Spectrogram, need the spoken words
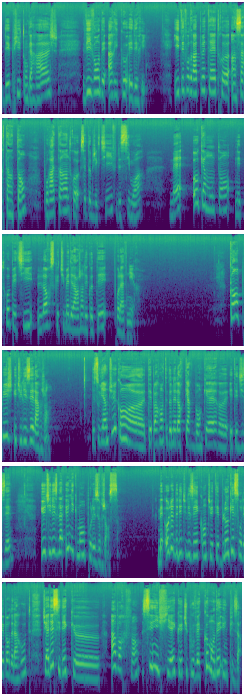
depuis ton garage, vivant des haricots et des riz. Il te faudra peut-être un certain temps pour atteindre cet objectif de six mois, mais aucun montant n'est trop petit lorsque tu mets de l'argent de côté pour l'avenir. Quand puis-je utiliser l'argent? Te souviens-tu quand euh, tes parents te donnaient leur carte bancaire euh, et te disaient utilise-la uniquement pour les urgences. Mais au lieu de l'utiliser quand tu étais bloqué sur les bords de la route, tu as décidé que avoir faim signifiait que tu pouvais commander une pizza.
